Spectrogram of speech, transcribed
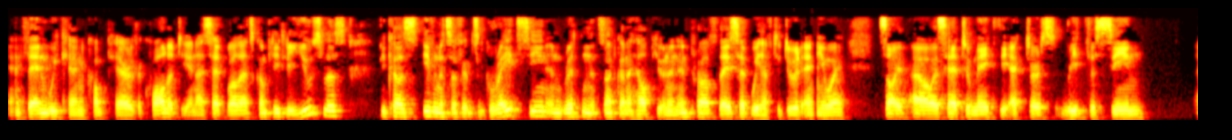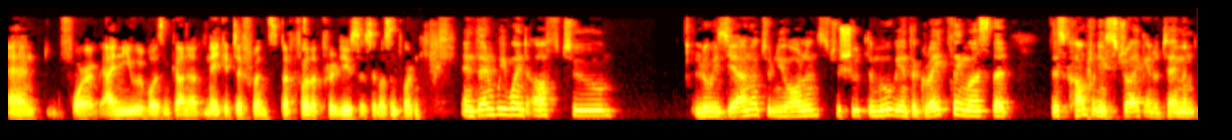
and then we can compare the quality. And I said, well, that's completely useless because even if it's a great scene and written, it's not going to help you in an improv. They said we have to do it anyway. So I, I always had to make the actors read the scene. And for, I knew it wasn't going to make a difference, but for the producers, it was important. And then we went off to Louisiana, to New Orleans to shoot the movie. And the great thing was that this company, Strike Entertainment,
